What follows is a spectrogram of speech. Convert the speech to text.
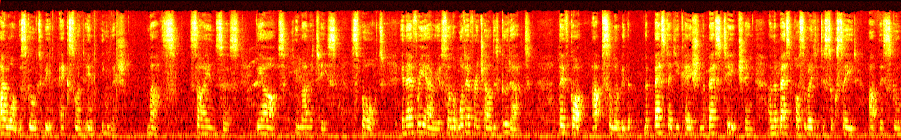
I want the school to be excellent in English, maths, sciences, the arts, humanities, sport, in every area so that whatever a child is good at, they've got absolutely the, the best education, the best teaching and the best possibility to succeed at this school.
